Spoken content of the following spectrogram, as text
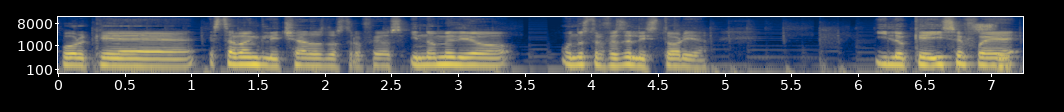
porque estaban glitchados los trofeos y no me dio unos trofeos de la historia. Y lo que hice fue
